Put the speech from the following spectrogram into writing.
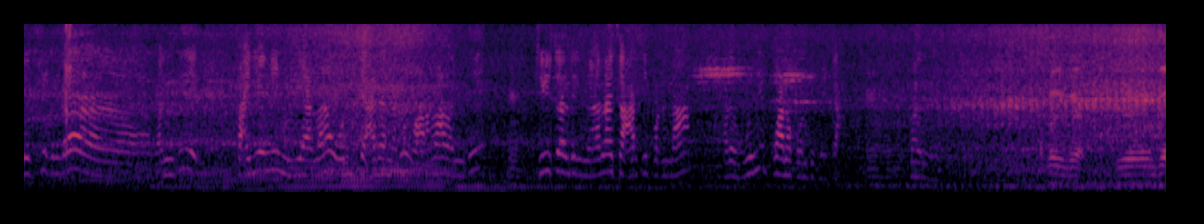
எட்டுக்குள்ள வந்து பையனே முடியாமல் ஒரு சேனல் உரமாக வந்து டீ ஸ்டாண்டுக்கு மேலே சார்ஜ் போட்டிருந்தான் அதை உரி போனை கொண்டு போயிட்டான். பாருங்க. இந்த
